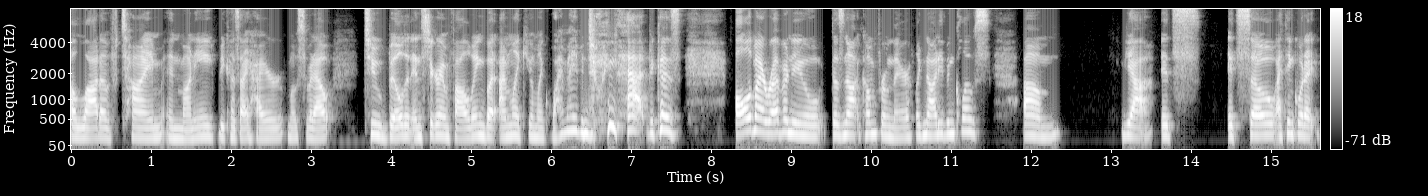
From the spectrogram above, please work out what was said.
a lot of time and money because I hire most of it out to build an Instagram following, but I'm like you, I'm like, why am I even doing that? Because all of my revenue does not come from there, like not even close. Um, yeah, it's it's so. I think what I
